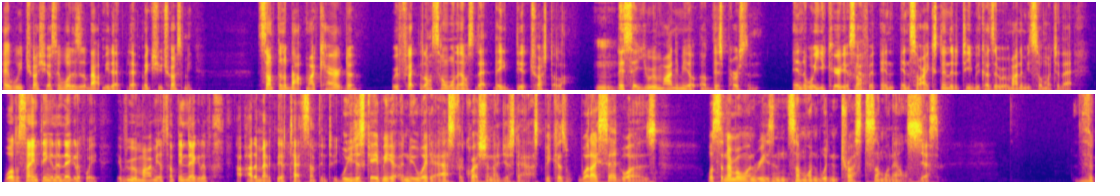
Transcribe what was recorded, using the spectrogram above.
"Hey, we trust you." I say, "What is it about me that that makes you trust me?" Something about my character reflected on someone else that they did trust a lot. Mm. They say you reminded me of, of this person and the way you carry yourself, and, and and so I extended it to you because it reminded me so much of that. Well, the same thing in a negative way. If you remind me of something negative, I automatically attach something to you. Well, you just gave me a new way to ask the question I just asked because what I said was, what's the number one reason someone wouldn't trust someone else? Yes. The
